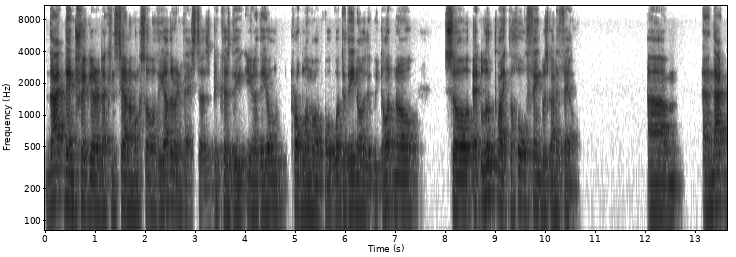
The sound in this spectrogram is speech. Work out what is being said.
that then triggered a concern amongst all of the other investors because the you know the old problem of well, what do they know that we don't know? So it looked like the whole thing was going to fail. Um, and that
